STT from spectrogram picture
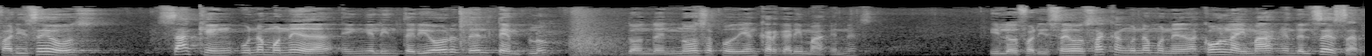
fariseos saquen una moneda en el interior del templo donde no se podían cargar imágenes y los fariseos sacan una moneda con la imagen del César.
